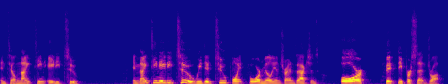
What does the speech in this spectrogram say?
until 1982. In 1982, we did 2.4 million transactions or 50% drop.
